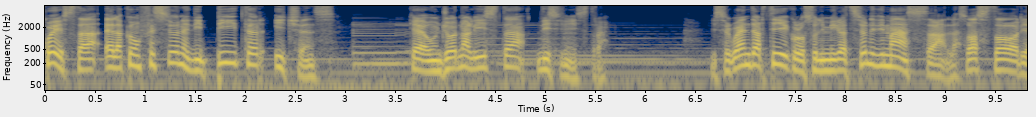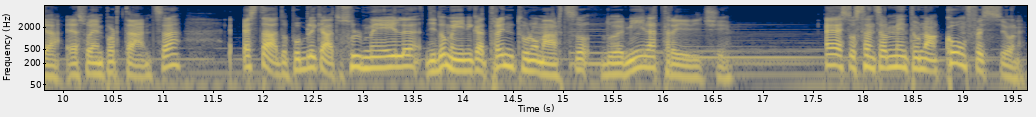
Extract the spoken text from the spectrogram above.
Questa è la confessione di Peter Hitchens, che è un giornalista di sinistra. Il seguente articolo sull'immigrazione di massa, la sua storia e la sua importanza è stato pubblicato sul mail di domenica 31 marzo 2013. È sostanzialmente una confessione.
